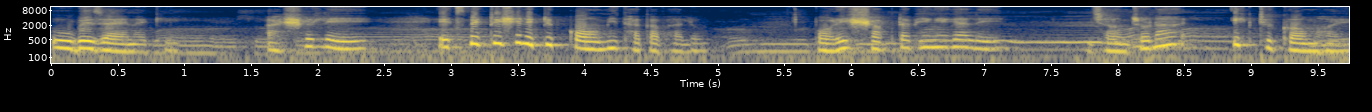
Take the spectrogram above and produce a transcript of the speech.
উবে যায় নাকি। আসলে এক্সপেকটেশন একটু কমই থাকা ভালো। পরের সবটা ভেঙে গেলে যন্ত্রণা একটু কম হয়।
